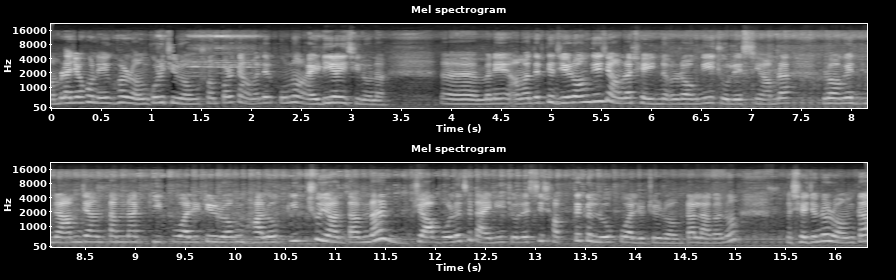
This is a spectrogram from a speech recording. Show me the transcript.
আমরা যখন এই ঘর রং করেছি, রং সম্পর্কে আমাদের কোনো আইডিয়াই ছিল না। মানে আমাদেরকে যে রং দিয়েছে, আমরা সেই রং নিয়ে চলে এসেছি। আমরা রঙের নাম জানতাম না, কি কোয়ালিটির রং ভালো, কিচ্ছু জানতাম না। যা বলেছে তাই নিয়ে চলে এসেছি। সব থেকে লো কোয়ালিটির রংটা লাগানো, সেজন্য রংটা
